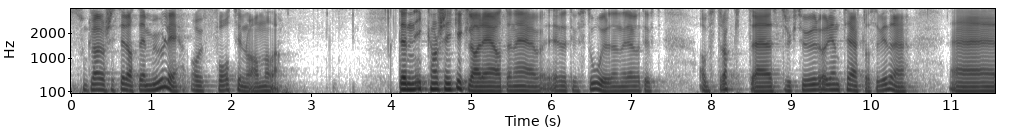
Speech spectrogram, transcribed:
som klarer å skissere at det er mulig å få til noe annet. Da. Det den kanskje ikke klarer, er at den er relativt stor, den er relativt abstrakt, eh, strukturorientert osv. Eh,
